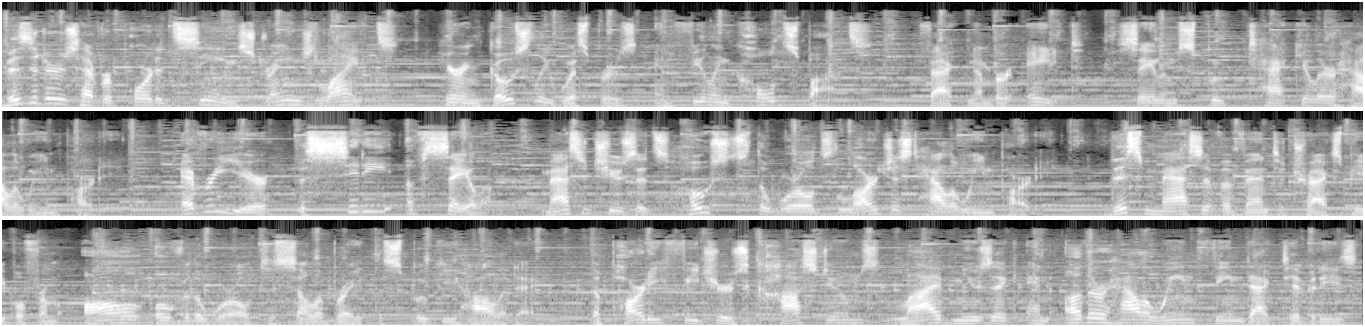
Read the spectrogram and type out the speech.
Visitors have reported seeing strange lights, hearing ghostly whispers, and feeling cold spots. Fact number 8 Salem's Spooktacular Halloween Party. Every year, the city of Salem Massachusetts hosts the world's largest Halloween party. This massive event attracts people from all over the world to celebrate the spooky holiday. The party features costumes, live music, and other Halloween themed activities.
